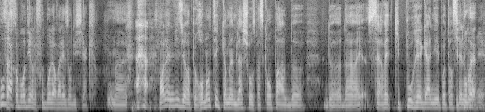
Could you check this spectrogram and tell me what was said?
Où Ça, va rebondir le footballeur valaisan du siècle? Ouais. Bon, on a une vision un peu romantique quand même de la chose, parce qu'on parle de, de- d'un Servette qui pourrait gagner potentiellement. pourrait.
